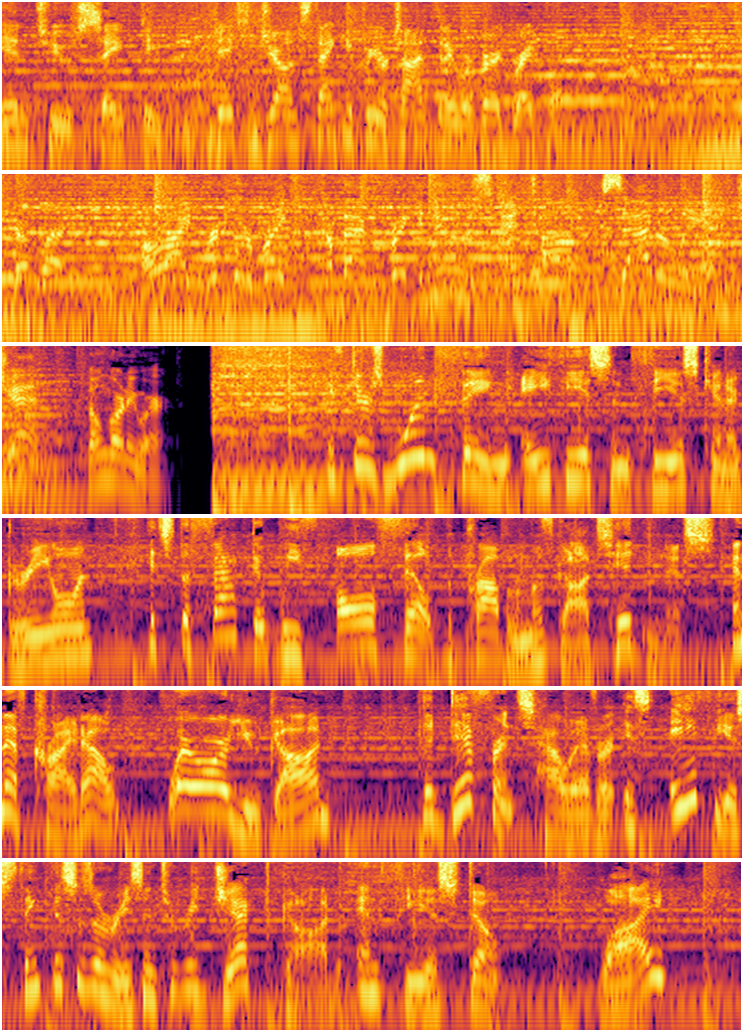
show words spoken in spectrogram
into safety. Jason Jones, thank you for your time today. We're very grateful. God bless. All right, we're going to go to break. Come back with breaking news and Tom Satterly and Jen. Don't go anywhere. If there's one thing atheists and theists can agree on, it's the fact that we've all felt the problem of God's hiddenness and have cried out, Where are you, God? The difference, however, is atheists think this is a reason to reject God and theists don't. Why?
